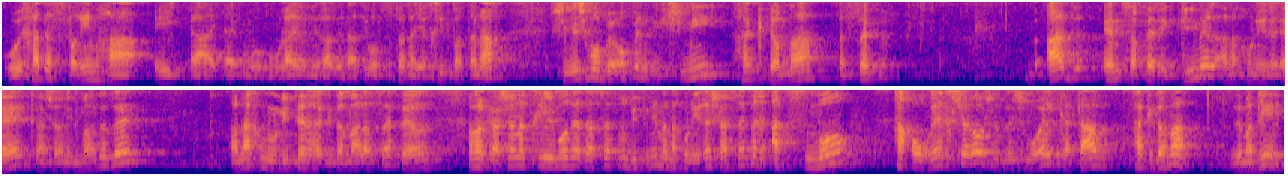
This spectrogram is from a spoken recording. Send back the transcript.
הוא אחד הספרים, ה... אולי נראה לדעתי, הוא הספר היחיד בתנ"ך, שיש בו באופן רשמי הקדמה לספר. עד אמצע פרק ג' אנחנו נראה, כאשר נלמד את זה, אנחנו ניתן הקדמה לספר, אבל כאשר נתחיל ללמוד את הספר בפנים, אנחנו נראה שהספר עצמו, העורך שלו, שזה שמואל, כתב הקדמה. זה מדהים.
